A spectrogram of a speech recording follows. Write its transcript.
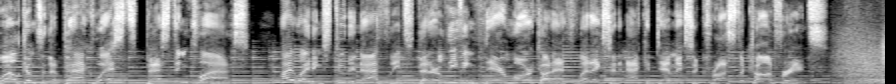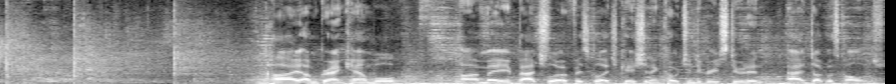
Welcome to the PACWEST's Best in Class, highlighting student athletes that are leaving their mark on athletics and academics across the conference. Hi, I'm Grant Campbell. I'm a Bachelor of Physical Education and Coaching degree student at Douglas College.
